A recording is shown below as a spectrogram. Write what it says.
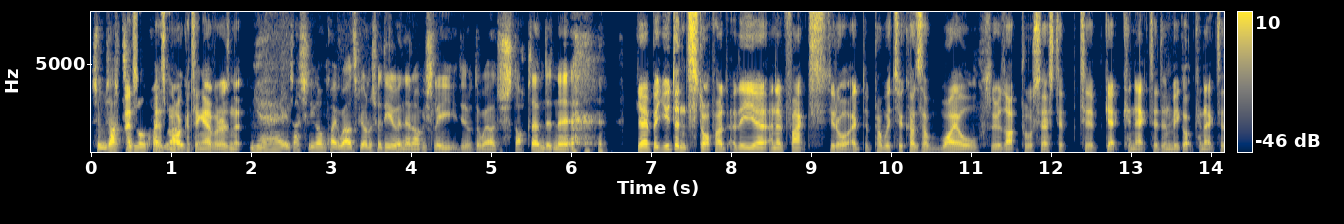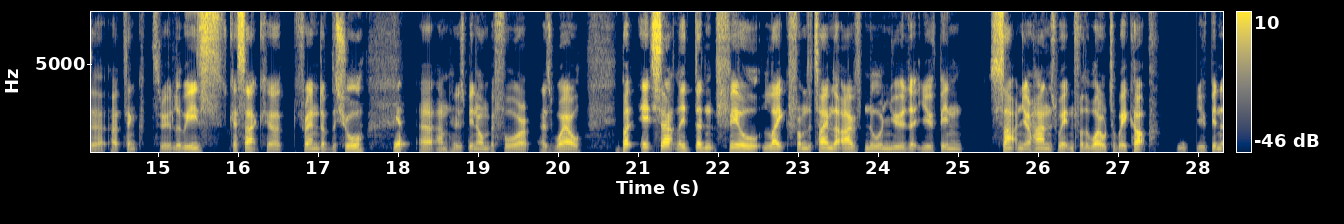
so it was actually best, going quite best well. marketing ever, isn't it? Yeah, it's actually going quite well to be honest with you. And then obviously the, the world just stopped then, didn't it? yeah, but you didn't stop. The uh, and in fact, you know, it probably took us a while through that process to to get connected, and we got connected. Uh, I think through Louise Kissack, a friend of the show, yep, uh, and who's been on before as well. But it certainly didn't feel like from the time that I've known you that you've been sat on your hands waiting for the world to wake up. Mm. You've been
